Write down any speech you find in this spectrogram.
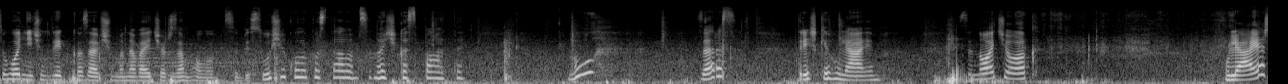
сьогодні чоловік казав, що ми на вечір замовимо собі суші, коли поставимо синочка спати. Ну, зараз трішки гуляємо. Синочок. Гуляєш?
